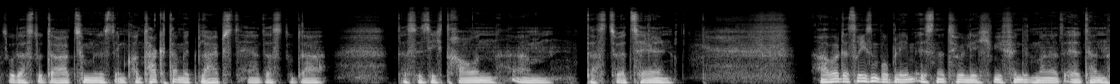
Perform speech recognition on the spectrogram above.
so dass du da zumindest im Kontakt damit bleibst, ja, dass du da, dass sie sich trauen, ähm, das zu erzählen. Aber das Riesenproblem ist natürlich, wie findet man als Eltern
